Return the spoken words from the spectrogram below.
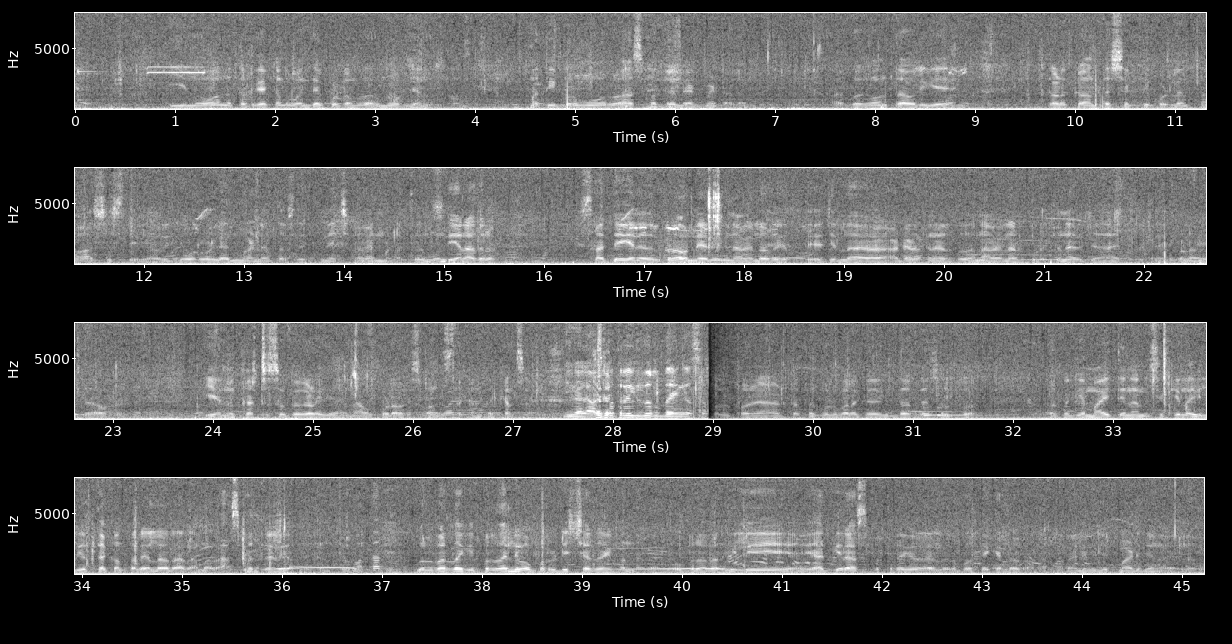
ಈ ನೋವನ್ನು ತೊಡಗಿ ಯಾಕಂದ್ರೆ ಒಂದೇ ಕುಟುಂಬದವ್ರು ಮೂರು ಜನ. ಮತ್ತು ಇಬ್ಬರು ಮೂವರು ಆಸ್ಪತ್ರೆಯಲ್ಲಿ ಅಡ್ಮಿಟ್ ಅದ ಆ ಭಗವಂತ ಅವರಿಗೆ ತಡ್ಕೊಳ್ಳೋಂಥ ಶಕ್ತಿ ಕೊಡಲಿ ಅಂತ ನಾವು ಆಶಿಸ್ತೀವಿ. ಅವ್ರಿಗೆ ದೇವ್ರು ಒಳ್ಳೇದು ಮಾಡಲಿ ಅಂತ ಆಶಿಸ್ತೀನಿ ಹೆಚ್ಚು ನಾವೇನು ಮಾಡ್ಲತ್ತೀವಿ? ಮುಂದೆ ಏನಾದರೂ ಸಾಧ್ಯ ಏನಾದರೂ ಕೂಡ ಅವ್ರ ನೆರವಿಗೆ ನಾವೆಲ್ಲರೂ ಇರ್ತೀವಿ. ಜಿಲ್ಲಾ ಆಡಳಿತನ ಇರ್ತದೆ ನಾವೆಲ್ಲರೂ ಕೂಡ ಜನ ಜನಪ್ರತಿನಿಧಿಗಳು ಇದು ಅವರು ಏನು ಕಷ್ಟ ಸುಖಗಳಿಗೆ ನಾವು ಕೂಡ ಅವ್ರಿಗೆ ಸ್ಪಂದಿಸ್ತಕ್ಕಂಥ ಕೆಲಸ. ಈಗ ಆಸ್ಪತ್ರೆಯಲ್ಲಿ ಇದ್ದದ್ದು ಹೆಂಗೆ ಸರ್? ಸ್ವಲ್ಪ ಗುಲ್ಬರ್ಗ ಇದ್ದವ್ರದ್ದೇ ಸ್ವಲ್ಪ ಅದ್ರ ಬಗ್ಗೆ ಮಾಹಿತಿ ನನಗೆ ಸಿಕ್ಕಿಲ್ಲ. ಇಲ್ಲಿ ಇರ್ತಕ್ಕಂಥವ್ರು ಎಲ್ಲರೂ ಆರಾಮಾಗಿ ಆಸ್ಪತ್ರೆಯಲ್ಲಿ ಗುಲ್ಬರ್ದಾಗ ಇಬ್ಬರದಲ್ಲಿ ಒಬ್ಬರು ಡಿಸ್ಚಾರ್ಜ್ ಆಗಿ ಬಂದಾಗ ಒಬ್ಬರು ಇಲ್ಲಿ ಯಾದಗಿರಿ ಆಸ್ಪತ್ರೆಗೆ ಎಲ್ಲರೂ ಬಹುತೇಕ ಎಲ್ಲರೂ ಅಲ್ಲಿ ವಿಸಿಟ್ ಮಾಡಿದ್ದೇವೆ ನಾವೆಲ್ಲರೂ.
